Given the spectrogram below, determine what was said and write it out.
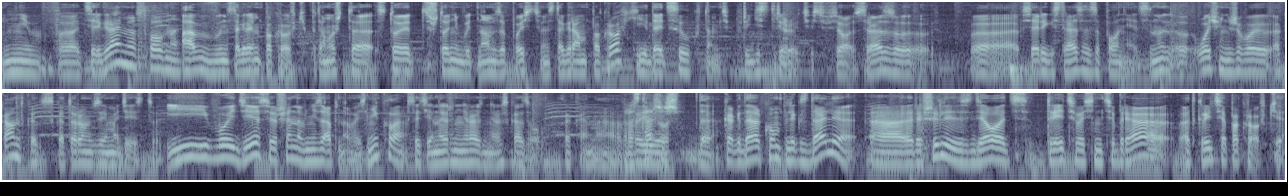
не в Телеграме условно, а в Инстаграме Покровки, потому что стоит что-нибудь нам запостить в Инстаграм покровки и дать ссылку, там, типа, регистрируйтесь. Все, сразу э, вся регистрация заполняется. Ну, очень живой аккаунт, с которым взаимодействую. И его идея совершенно внезапно возникла. Кстати, я, наверное, ни разу не рассказывал, как она Расскажешь? Появилась. Да. Когда комплекс дали, э, решили сделать 3 сентября открытие покровки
